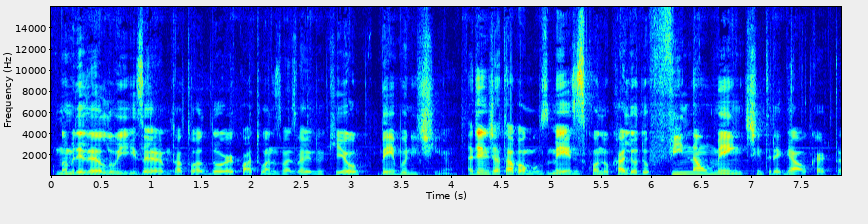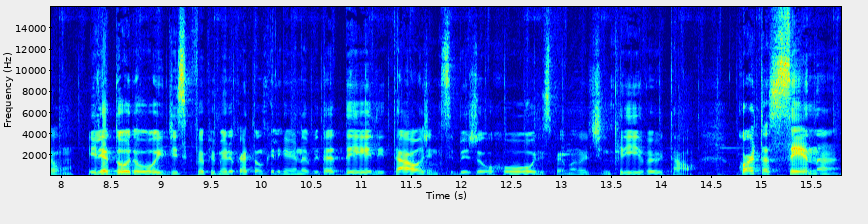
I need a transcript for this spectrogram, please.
O nome dele era Luiz, ele era um tatuador, quatro anos mais velho do que eu, bem bonitinho. A gente já tava há alguns meses quando calhou de eu finalmente entregar o cartão. Ele adorou e disse que foi o primeiro cartão que ele ganhou na vida dele e tal. A gente se beijou horrores, foi uma noite incrível e tal. Corta a cena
